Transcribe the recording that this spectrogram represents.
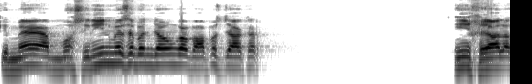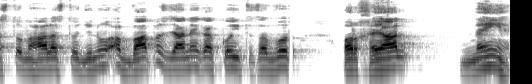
کہ میں اب محسنین میں سے بن جاؤں گا واپس جا کر۔ این خیال است و محالست و جنو اب واپس جانے کا کوئی تصور اور خیال نہیں ہے۔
